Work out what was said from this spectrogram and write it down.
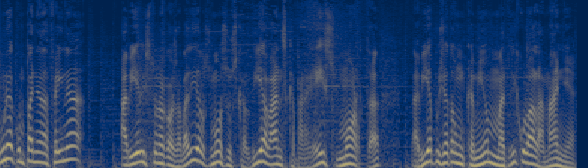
Una companya de feina havia vist una cosa. Va dir als Mossos que el dia abans que aparegués morta havia pujat a un camió amb matrícula alemanya,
